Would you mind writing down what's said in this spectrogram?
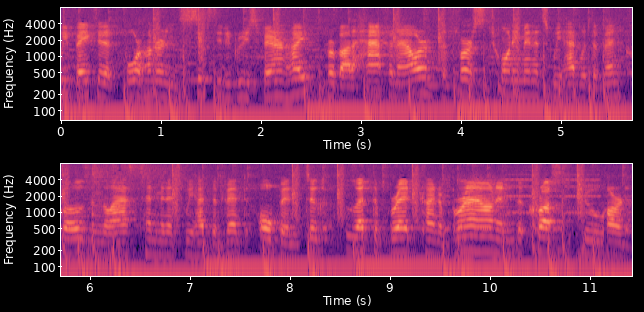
We baked it at 460 degrees Fahrenheit for about a half an hour. The first 20 minutes we had with the vent closed, and the last 10 minutes we had the vent open to let the bread kind of brown and the crust to harden.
